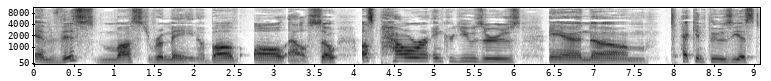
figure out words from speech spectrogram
And this must remain above all else. So, us power Anchor users and um, tech enthusiasts,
